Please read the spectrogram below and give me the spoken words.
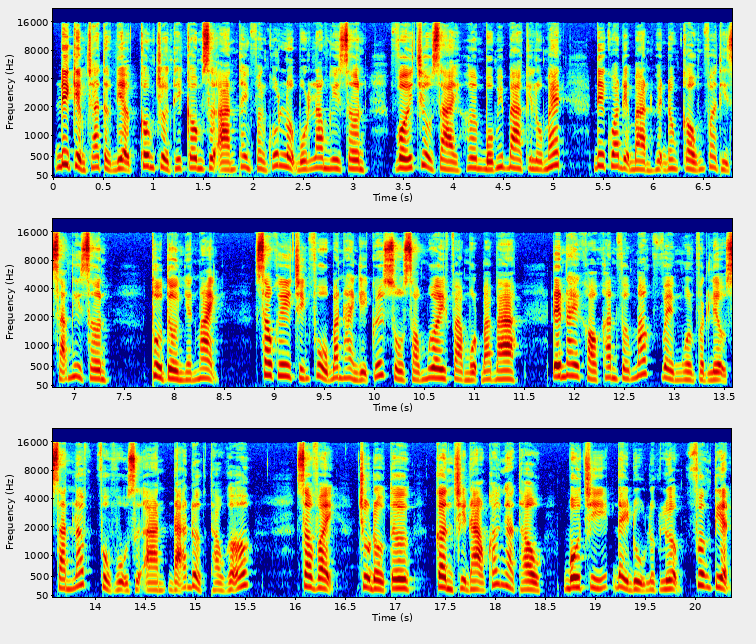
Đi kiểm tra thực địa công trường thi công dự án thành phần quốc lộ 45 Nghi Sơn với chiều dài hơn 43 km đi qua địa bàn huyện Đông Cống và thị xã Nghi Sơn. Thủ tướng nhấn mạnh, sau khi chính phủ ban hành nghị quyết số 60 và 133, đến nay khó khăn vướng mắc về nguồn vật liệu san lấp phục vụ dự án đã được tháo gỡ. Do vậy, chủ đầu tư cần chỉ đạo các nhà thầu bố trí đầy đủ lực lượng, phương tiện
